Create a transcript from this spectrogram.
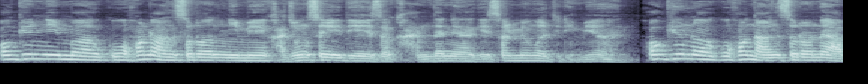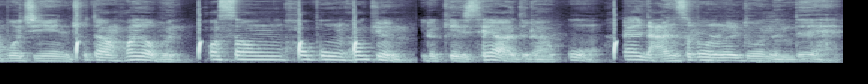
허균님하고 허난설원님의 가정사에 대해서 간단하게 설명을 드리면 허균하고 허난설원의 아버지인 초당 허엽은 허성, 허봉, 허균 이렇게 세 아들하고 딸 난설원을 두었는데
